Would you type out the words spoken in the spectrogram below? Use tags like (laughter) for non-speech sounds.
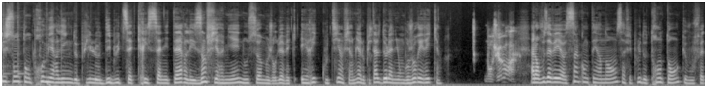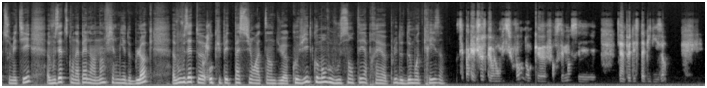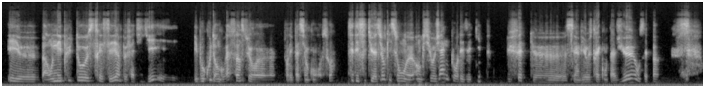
Ils sont en première ligne depuis le début de cette crise sanitaire, les infirmiers. Nous sommes aujourd'hui avec Eric Couty, infirmier à l'hôpital de Lannion. Bonjour Eric. Bonjour. Alors vous avez 51 euh, ans, ça fait plus de 30 ans que vous faites ce métier. Vous êtes ce qu'on appelle un infirmier de bloc. Vous vous êtes euh, occupé de patients atteints du euh, Covid. Comment vous vous sentez après plus de deux mois de crise? C'est pas quelque chose que l'on vit souvent, donc forcément c'est un peu déstabilisant. Et euh, bah, on est plutôt stressé, un peu fatigué et, beaucoup d'angoisse hein, sur, euh, sur les patients qu'on reçoit. C'est des situations qui sont euh, anxiogènes pour les équipes du fait que c'est un virus très contagieux, on sait pas,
